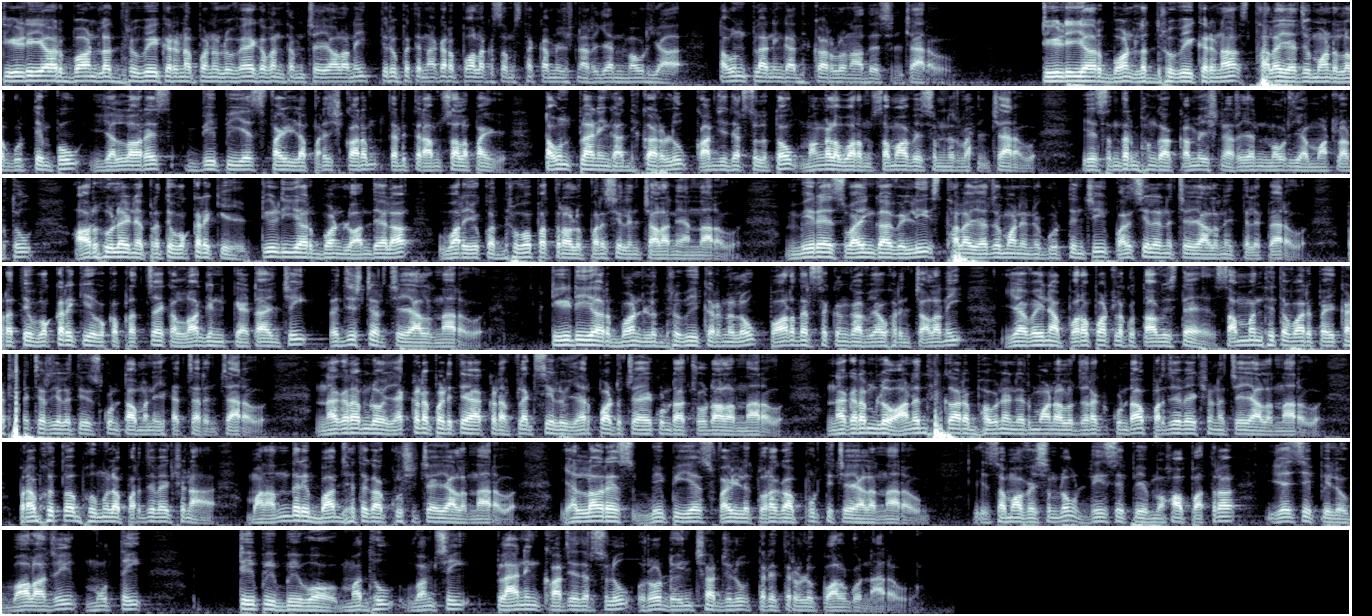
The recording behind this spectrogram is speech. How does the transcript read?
TDR బాండ్ల ధృవీకరణ పనులు వేగవంతం చేయాలని తిరుపతి నగరపాలక సంస్థ commissioner N Mourya town planning అధికారులను ఆదేశించారు. టీడీఆర్ బాండ్ల ధృవీకరణ స్థల యజమానుల గుర్తింపు ఎల్ఆర్ఎస్ బీపీఎస్ ఫైళ్ళ పరిష్కారం తదితర అంశాలపై టౌన్ ప్లానింగ్ అధికారులు కార్యదర్శులతో మంగళవారం సమావేశం నిర్వహించారు. ఈ సందర్భంగా కమిషనర్ ఎన్ మౌర్య మాట్లాడుతూ అర్హులైన ప్రతి ఒక్కరికి టీడీఆర్ బాండ్లు అందేలా వారి యొక్క ధృవపత్రాలు పరిశీలించాలని అన్నారు. మీరే స్వయంగా వెళ్ళి స్థల యజమానిని గుర్తించి పరిశీలన చేయాలని తెలిపారు. ప్రతి ఒక్కరికి ఒక ప్రత్యేక లాగిన్ కేటాయించి రిజిస్టర్ చేయాలన్నారు. టీడీఆర్ బాండ్ల ధృవీకరణలో పారదర్శకంగా వ్యవహరించాలని ఏవైనా పొరపాట్లకు తావిస్తే సంబంధిత వారిపై కఠిన చర్యలు తీసుకుంటామని హెచ్చరించారు. నగరంలో ఎక్కడ పడితే అక్కడ ఫ్లెక్సీలు ఏర్పాటు చేయకుండా చూడాలన్నారు. నగరంలో అనధికార భవన నిర్మాణాలు జరగకుండా పర్యవేక్షణ చేయాలన్నారు. ప్రభుత్వ భూముల పర్యవేక్షణ మనందరి బాధ్యతగా కృషి చేయాలన్నారు. ఎల్ఆర్ఎస్ బీపీఎస్ ఫైళ్ళు త్వరగా పూర్తి చేయాలన్నారు. ఈ సమావేశంలో డీసీపీ మహాపాత్ర ఏసీపీలు బాలాజీ మూర్తి టీపీబీఓ మధు వంశీ ప్లానింగ్ కార్యదర్శులు రోడ్డు ఇన్ఛార్జీలు తదితరులు పాల్గొన్నారు.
